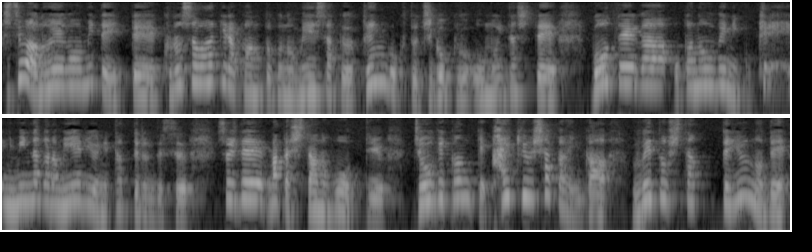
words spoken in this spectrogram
実はあの映画を見ていて黒澤明監督の名作「天国と地獄」を思い出して豪邸が丘の上にこう綺麗にみんなから見えるように立ってるんです。それでまた下の方っていう上下関係階級社会が上と下っていうので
